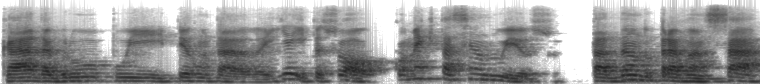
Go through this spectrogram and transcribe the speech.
cada grupo e perguntava: e aí, pessoal, como é que está sendo isso? Está dando para avançar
